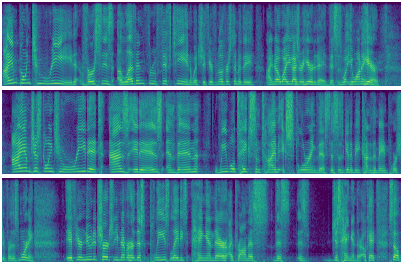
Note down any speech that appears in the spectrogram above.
I am going to read verses 11 through 15, which, if you're familiar with 1 Timothy, I know why you guys are here today. This is what you want to hear. I am just going to read it as it is, and then we will take some time exploring this. This is going to be kind of the main portion for this morning. If you're new to church and you've never heard this, please, ladies, hang in there. I promise this is just hang in there, okay? So,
